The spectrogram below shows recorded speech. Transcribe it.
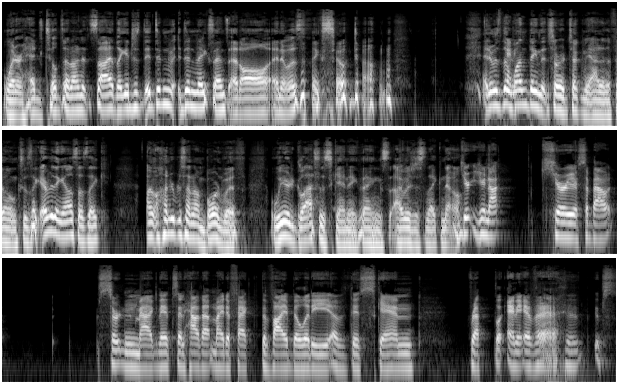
when her head's tilted on its side. Like it just it didn't it didn't make sense at all, and it was like so dumb. And it was the one thing that sort of took me out of the film because like everything else, I was like, I'm 100 percent on board with weird glasses scanning things. I was just like, no. You're, you're not curious about certain magnets and how that might affect the viability of this scan rep and it, uh, it's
